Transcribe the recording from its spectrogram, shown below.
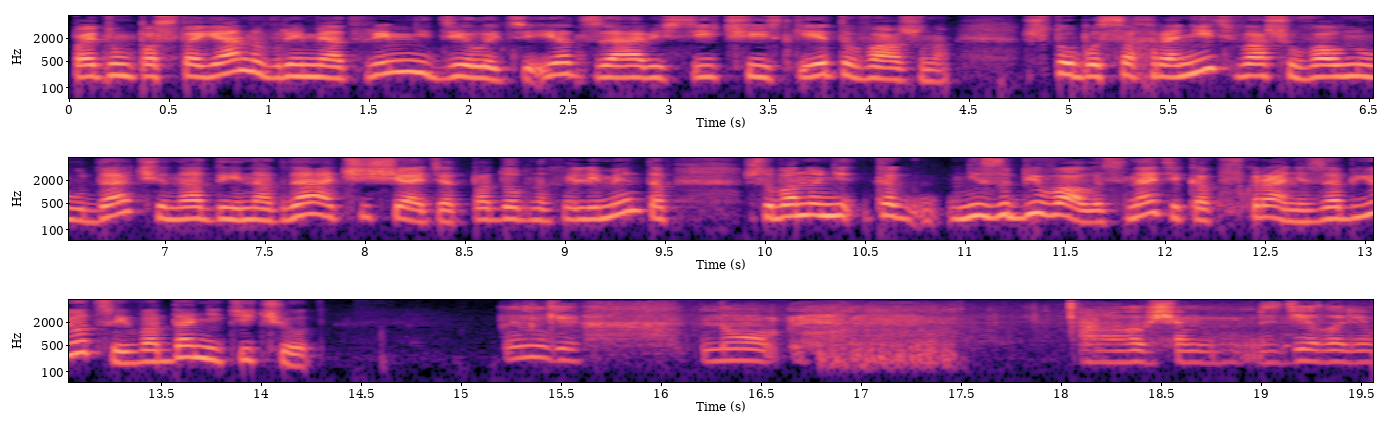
Поэтому постоянно, время от времени делайте и от зависти, и чистки. Это важно. Чтобы сохранить вашу волну удачи, надо иногда очищать от подобных элементов, чтобы оно не, как, не забивалось, знаете, как в кране забьется, и вода не течет. Инги, но в общем, сделали,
